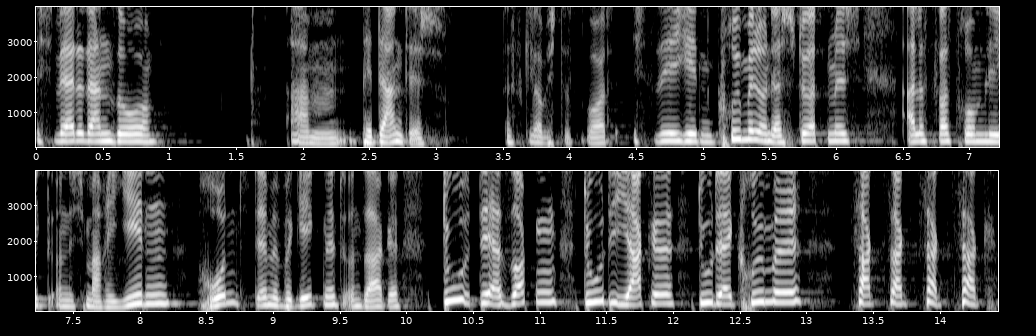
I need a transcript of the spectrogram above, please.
Ich werde dann so ähm, pedantisch, ist, glaube ich, das Wort. Ich sehe jeden Krümel und er stört mich, alles, was rumliegt. Und ich mache jeden rund, der mir begegnet und sage, du der Socken, du die Jacke, du der Krümel, zack, zack, zack, zack.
